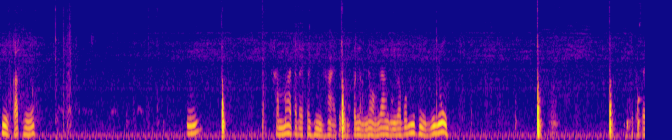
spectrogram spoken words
หูกัดหูอืมคำมาจะได้ก็หินหายไปปานนันย่องย่างดีว่าบ่มีหินไมียุ่งจะไปใส่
